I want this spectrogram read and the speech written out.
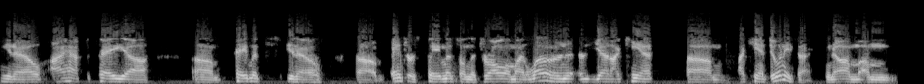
You know, I have to pay uh, um, payments. You know, um, interest payments on the draw on my loan. Yet I can't. Um, I can't do anything. You know, I'm I'm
